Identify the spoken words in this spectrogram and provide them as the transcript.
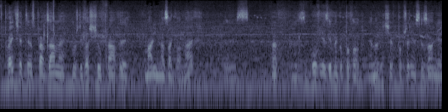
W projekcie tym sprawdzamy możliwości uprawy malin na zagonach, y, z, z, głównie z jednego powodu. Mianowicie w poprzednim sezonie,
